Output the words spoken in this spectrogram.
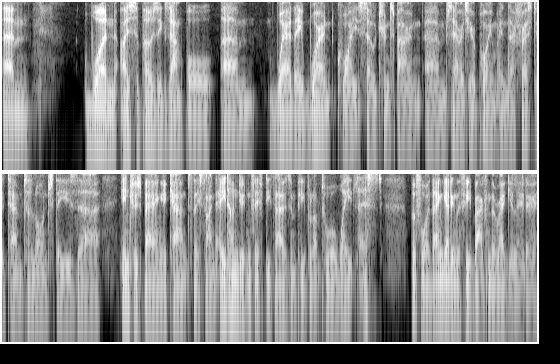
Um, one, I suppose, example um, where they weren't quite so transparent. Um, Sarah, to your point, in their first attempt to launch these uh, interest bearing accounts, they signed 850,000 people up to a wait list before then getting the feedback from the regulator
